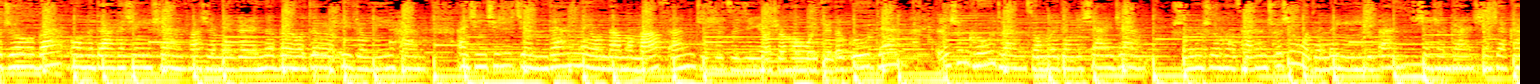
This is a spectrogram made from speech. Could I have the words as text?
过九班，我们打开心扇，发现每个人的背后都有一种遗憾。爱情其实简单，没有那么麻烦，只是自己有时候会觉得孤单。人生苦短，总会等着下一站，什么时候才能出现我的另一半？向上看，向下看，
